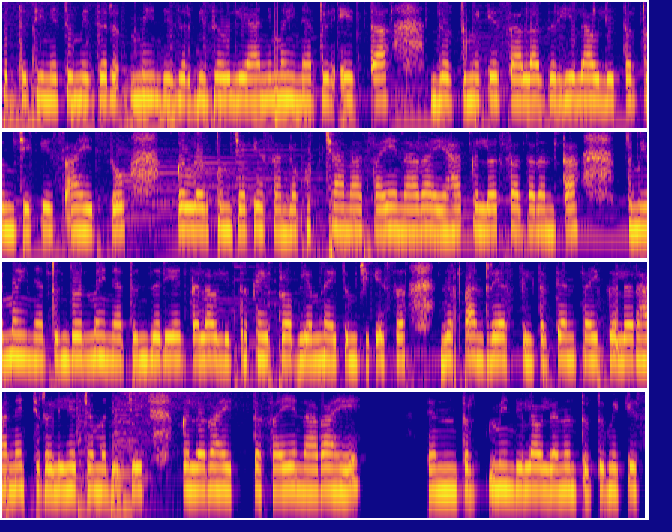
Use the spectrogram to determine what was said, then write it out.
पद्धतीने तुम्ही जर मेहंदी जर भिजवली आणि महिन्यातून एकदा जर तुम्ही केसाला जर ही लावली तर तुमचे केस आहेत तो कलर तुमच्या केसांना खूप छान असा येणार आहे. हा कलर साधारणतः तुम्ही महिन्यातून दोन महिन्यातून जरी एकदा लावली तर काही प्रॉब्लेम नाही. तुमचे केस जर पांढरे असतील तर त्यांचाही कलर हा नॅचरली ह्याच्यामध्ये जे कलर आहेत तसा येणार आहे. त्यानंतर मेहंदी लावल्यानंतर तुम्ही केस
